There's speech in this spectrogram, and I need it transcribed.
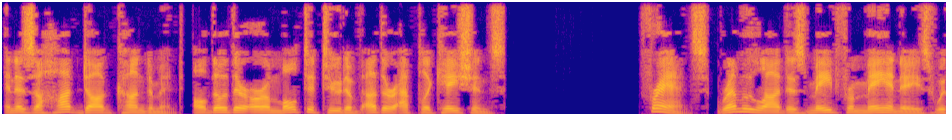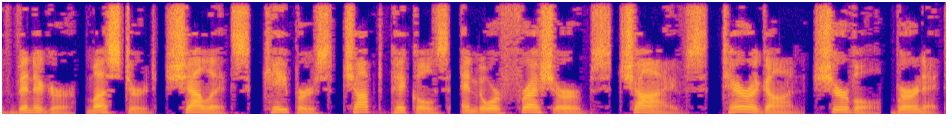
and as a hot dog condiment, although there are a multitude of other applications France, remoulade is made from mayonnaise with vinegar, mustard, shallots, capers, chopped pickles, and or fresh herbs chives, tarragon, chervil, burnet.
